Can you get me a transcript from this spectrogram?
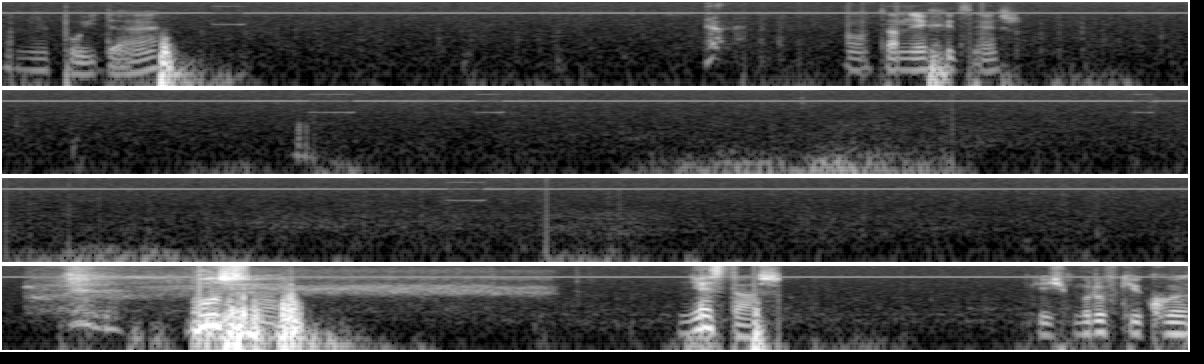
Tam nie pójdę. O, tam nie chycniesz. O. Boże! Nie stasz! Jakieś mrówki ku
